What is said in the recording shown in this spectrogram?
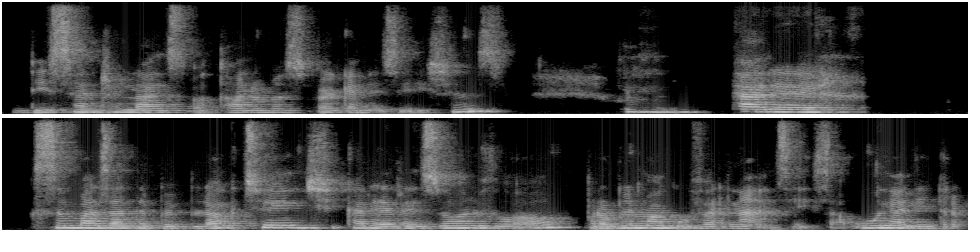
Decentralized Autonomous Organizations, mm-hmm. care sunt bazate pe blockchain și care rezolvă problema guvernanței sau una dintre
